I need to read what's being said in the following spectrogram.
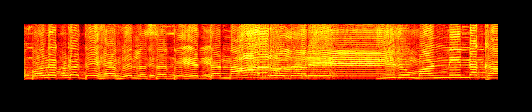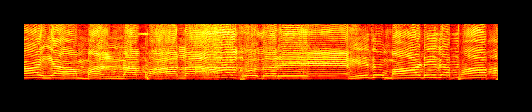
ಬಳಕ ದೇಹ ಬೆಲಸಬೇದ ನಾರೋದರೆ. ಇದು ಮಣ್ಣಿನ ಕಾಯ ಮಣ್ಣ ಪಾಲ ಆಗೋದರೆ. ಇದು ಮಾಡಿದ ಪಾಪ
